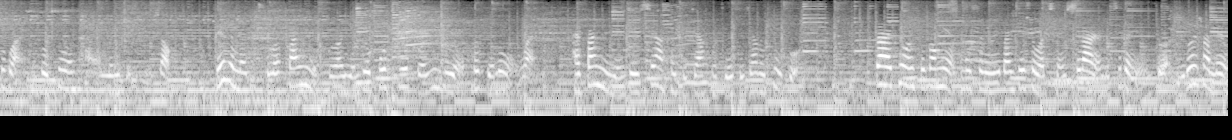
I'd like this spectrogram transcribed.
书馆、一座天文台和一所学校。学者们除了翻译和研究波斯和印度的科学论文外，还翻译研究希腊科学家和哲学家的著作。在天文学方面，穆斯林一般接受了前希腊人的基本原则，理论上没有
